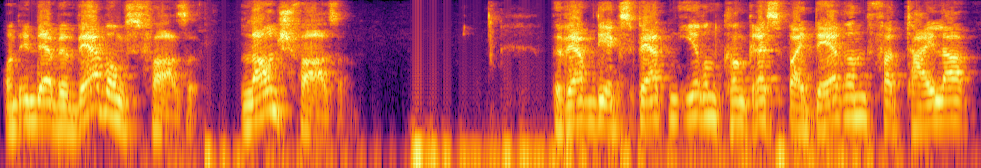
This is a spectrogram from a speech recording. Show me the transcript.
und in der Bewerbungsphase, Launchphase, bewerben die Experten ihren Kongress bei deren Verteiler,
